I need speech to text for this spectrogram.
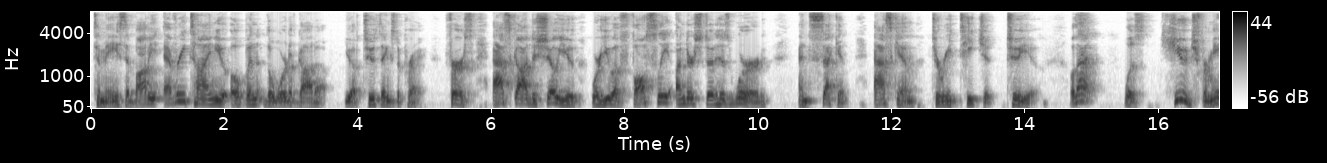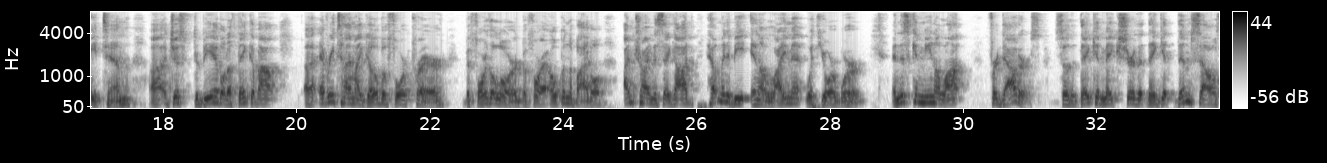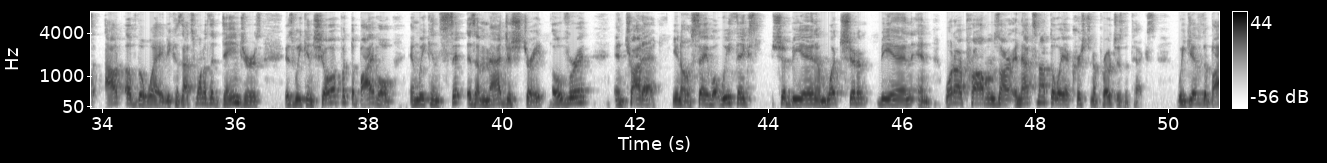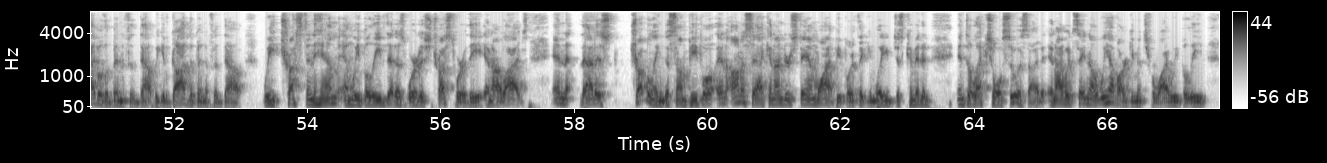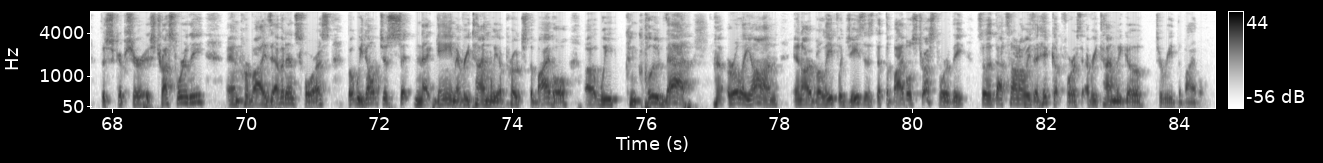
to me, he said, Bobby, every time you open the Word of God up, you have two things to pray. First, ask God to show you where you have falsely understood His Word. And second, ask Him to reteach it to you. Well, that was huge for me, Tim, uh, just to be able to think about uh, every time I go before prayer, before the Lord, before I open the Bible, I'm trying to say, God, help me to be in alignment with your word. And this can mean a lot for doubters so that they can make sure that they get themselves out of the way because that's one of the dangers is we can show up with the bible and we can sit as a magistrate over it and try to you know say what we think should be in and what shouldn't be in and what our problems are. And that's not the way a Christian approaches the text. We give the Bible the benefit of the doubt. We give God the benefit of the doubt. We trust in Him and we believe that His word is trustworthy in our lives. And that is troubling to some people. And honestly, I can understand why people are thinking, well, you've just committed intellectual suicide. And I would say, no, we have arguments for why we believe the scripture is trustworthy and provides evidence for us. But we don't just sit in that game every time we approach the Bible. Uh, we conclude that early on in our belief with Jesus that the Bible's trustworthy so that that's not always a hiccup for us every time we go to read the Bible.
